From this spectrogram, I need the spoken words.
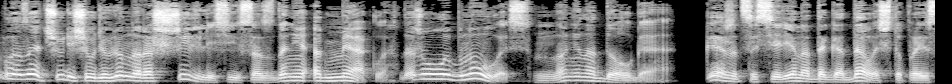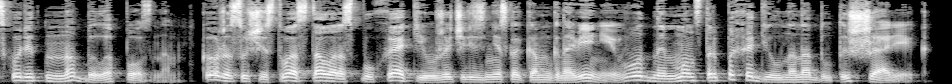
Глаза чудища удивленно расширились, и создание обмякло, даже улыбнулось, но ненадолго. Кажется, сирена догадалась, что происходит, но было поздно. Кожа существа стала распухать, и уже через несколько мгновений водный монстр походил на надутый шарик.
